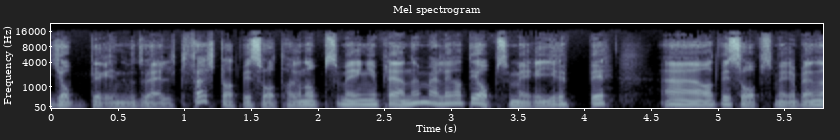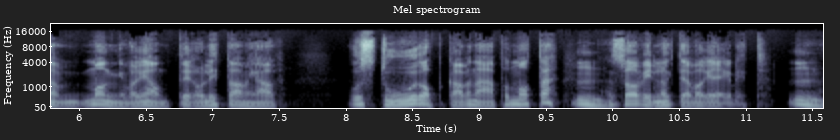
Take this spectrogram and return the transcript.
jobber individuelt først, og at vi så tar en oppsummering i plenum, eller at de oppsummerer i grupper, og at vi så oppsummerer i plenum. Mange varianter, og litt avhengig av hvor stor oppgaven er, på en måte, mm. så vil nok det variere litt. Mm.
